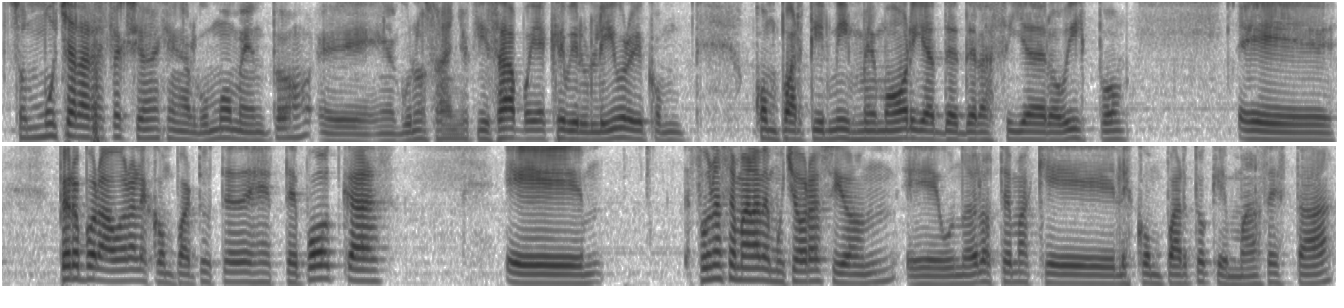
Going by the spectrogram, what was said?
son muchas las reflexiones que en algún momento, eh, en algunos años, quizás voy a escribir un libro y compartir mis memorias desde la silla del obispo. Eh, pero por ahora les comparto a ustedes este podcast. fue una semana de mucha oración. uno de los temas que les comparto que más está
